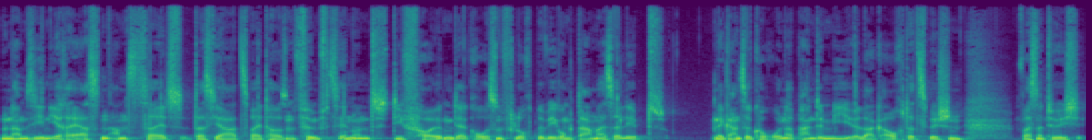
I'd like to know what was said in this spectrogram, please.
Nun haben Sie in Ihrer ersten Amtszeit das Jahr 2015 und die Folgen der großen Fluchtbewegung damals erlebt eine ganze Corona-Pandemie lag auch dazwischen, was natürlich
